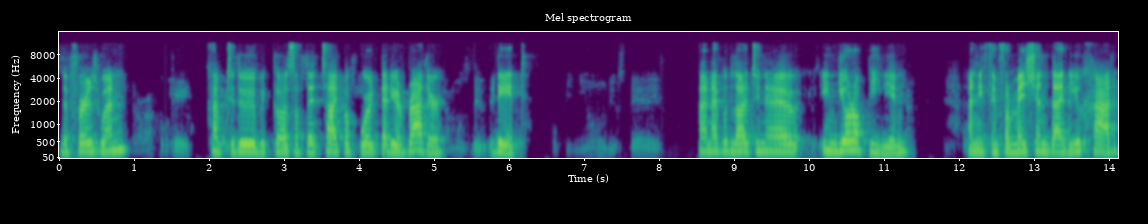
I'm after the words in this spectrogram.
The first one have to do because of the type of work that your brother did. And I would like to know, in your opinion, and if the information that you had,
